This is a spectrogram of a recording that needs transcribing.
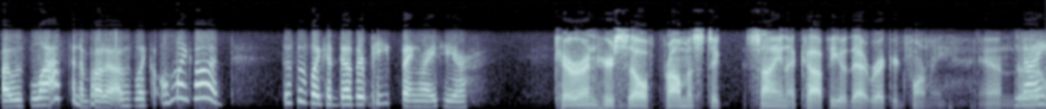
I was laughing about it. I was like, "Oh my god. This is like a Desert Pete thing right here." Karen herself promised to sign a copy of that record for me, and uh,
